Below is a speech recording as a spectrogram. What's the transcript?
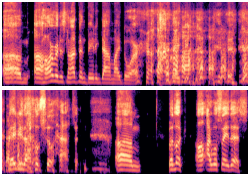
um, uh, Harvard has not been beating down my door. maybe, maybe, that'll still happen. Um, but look, I'll, I will say this.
